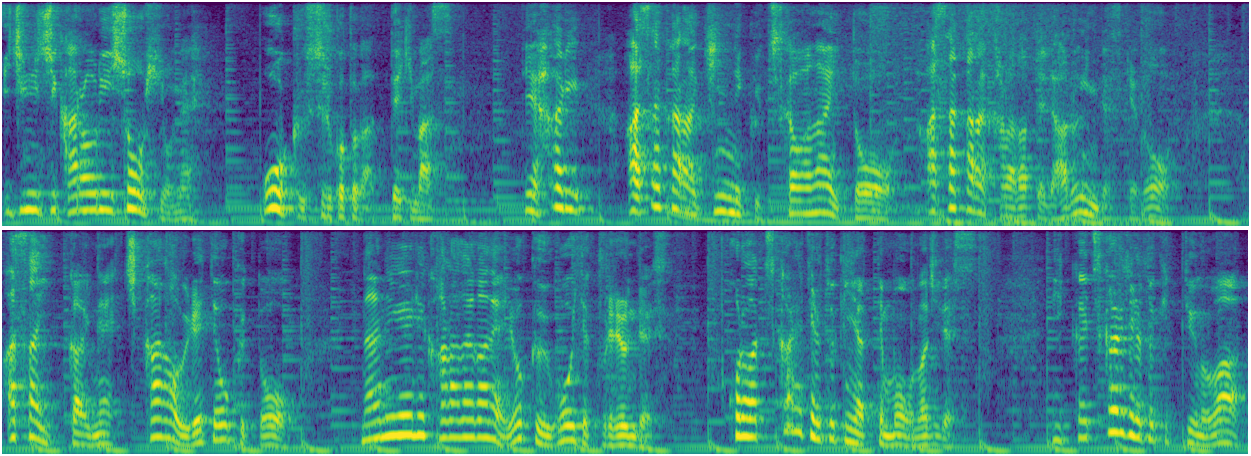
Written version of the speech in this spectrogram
1日カロリー消費をね多くすることができます。でやはり朝から筋肉使わないと朝から体ってだるいんですけど朝1回ね力を入れておくと何気に体がねよく動いてくれるんです。これは疲れてる時にやっても同じです。1回疲れてる時っていうのは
